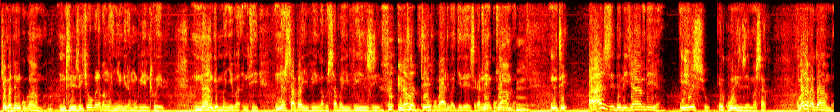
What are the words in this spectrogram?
kyembadde nkugamba nti nze ekyobulaba nga nyingira mu bintu ebyo nange mmanyi ba- nti nasurvivinga busurvivinzi So, era ba- teepu baali bagireese kati Tu- nenkugamba tu- mm. nti azide bijambiya yesu ekulinze masaka kubana bagamba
